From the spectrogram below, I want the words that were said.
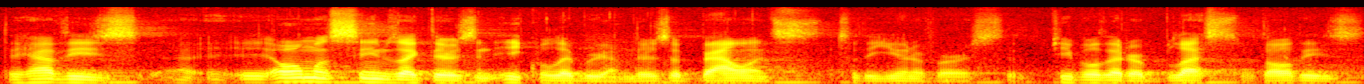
they have these, uh, it almost seems like there's an equilibrium. There's a balance to the universe. People that are blessed with all these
